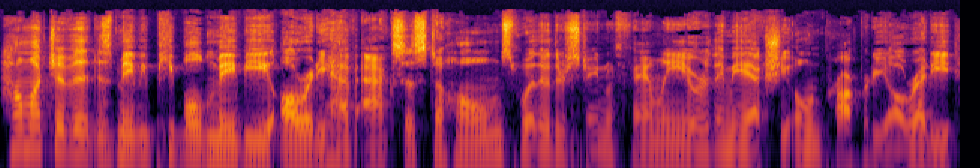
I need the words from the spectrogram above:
How much of it is maybe people maybe already have access to homes, whether they're staying with family or they may actually own property already,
